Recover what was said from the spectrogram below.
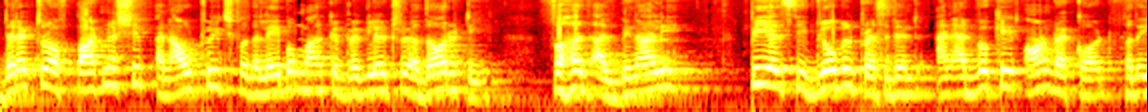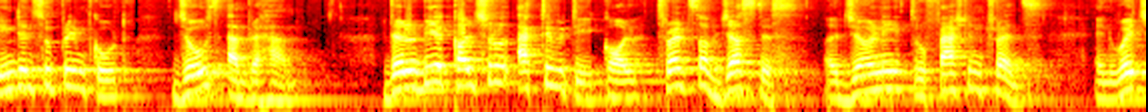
Director of Partnership and Outreach for the Labour Market Regulatory Authority Fahad Al Binali, PLC Global President and Advocate on record for the Indian Supreme Court Jose Abraham. There will be a cultural activity called Threads of Justice, a journey through fashion trends, in which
